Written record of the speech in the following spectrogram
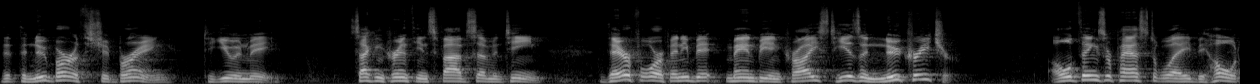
that the new birth should bring to you and me. 2 Corinthians 5:17 Therefore if any man be in Christ he is a new creature old things are passed away behold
